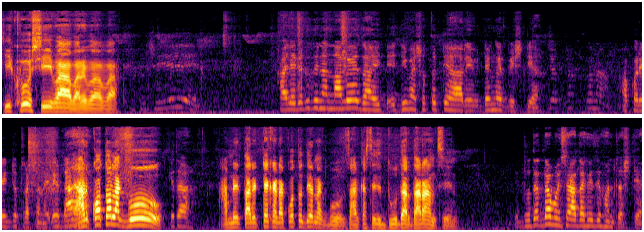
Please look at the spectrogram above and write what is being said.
কি খুশি বাবা রে বাবা। খালি এটা তো দিন না লয়ে যায় ডিমা সত্তর টাকা আর ডেঙ্গার বিশ টাকা অকরে ইজ্জত রাখছে না রে ডা আর কত লাগবো? কেতা? আপনার তার টাকাটা কত দিয়ে লাগবো? যার কাছে দুধ আর দাঁড়া আনছেন। দুধের দাম হয়েছে আধা কেজি পঞ্চাশ টাকা।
